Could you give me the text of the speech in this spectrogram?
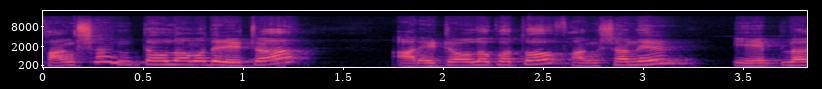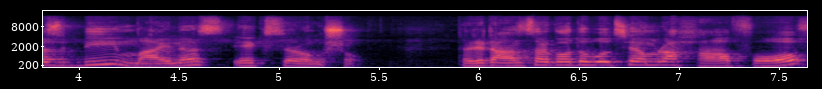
ফাংশনটা হলো আমাদের এটা, আর এটা হলো কত? ফাংশানের এ প্লাস বি মাইনাস এক্সের অংশ। তাহলে এটা আনসার কত বলছি আমরা? হাফ অফ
